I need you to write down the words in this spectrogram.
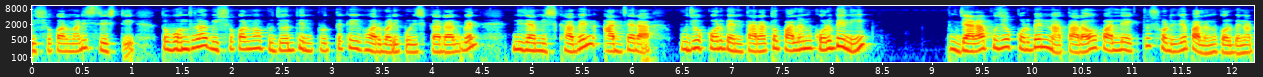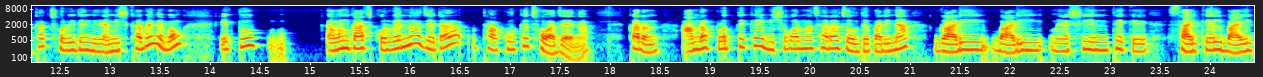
বিশ্বকর্মারই সৃষ্টি। তো বন্ধুরা, বিশ্বকর্মা পুজোর দিন প্রত্যেকেই ঘর বাড়ি পরিষ্কার রাখবেন, নিরামিষ খাবেন। আর যারা পুজো করবেন, তারা তো পালন করবেনই। যারা পুজো করবেন না, তারাও পারলে একটু শরীরে পালন করবেন। অর্থাৎ শরীরে নিরামিষ খাবেন এবং একটু এমন কাজ করবেন না যেটা ঠাকুরকে ছোঁয়া যায় না। কারণ আমরা প্রত্যেকেই বিশ্বকর্মা ছাড়া চলতে পারি না। গাড়ি, বাড়ি, মেশিন থেকে সাইকেল, বাইক,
